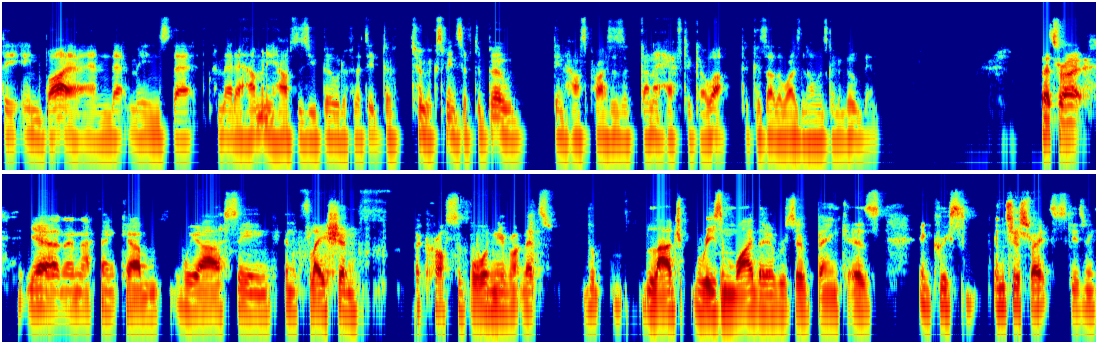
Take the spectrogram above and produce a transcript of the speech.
the end buyer and that means that no matter how many houses you build if they're too expensive to build then house prices are going to have to go up because otherwise no one's going to build them that's right yeah and i think um, we are seeing inflation across the board and everyone that's the large reason why the reserve bank is increasing interest rates excuse me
